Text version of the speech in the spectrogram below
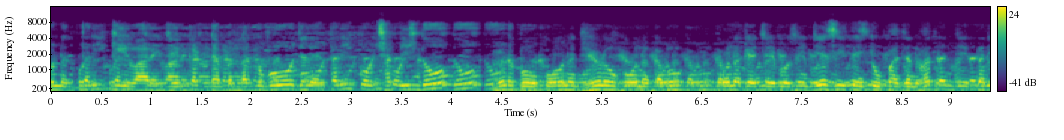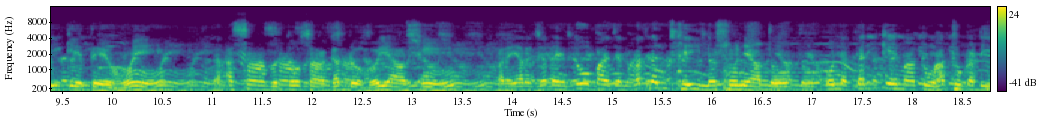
ان طريقي واري جي ڪٽ ۾ لڳبو جڏهن طريقو ڇڏيندو وڙبو ڪونه جهيڙو ڪونه ڪبو ان کي چئبو سائين جيسي تائين تون پنهنجن وڏن جي طريقي تي هئين ته اسان به تو سان گڏ هئاسين. پر يار جڏهن تون پنهنجن وڏن کي ئي نه سڃاتو ان طريقي مان تون هٿ ڪڍي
